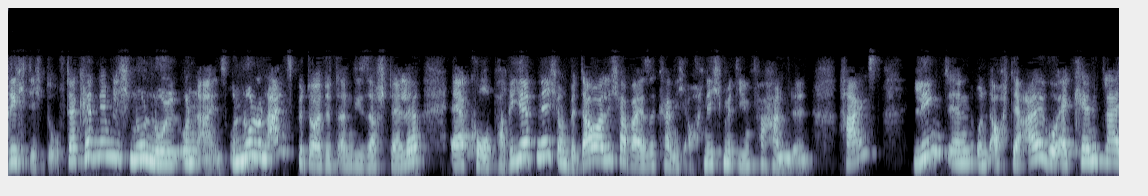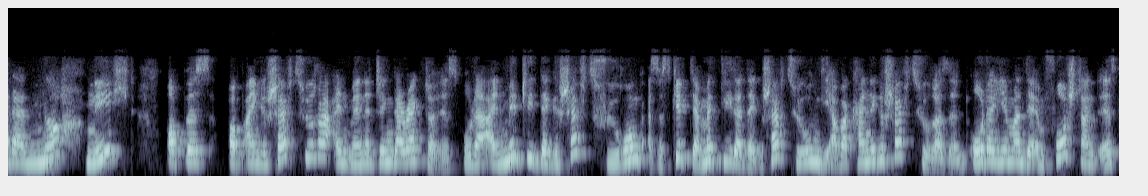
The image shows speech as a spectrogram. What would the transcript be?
richtig doof. Der kennt nämlich nur 0 und 1. Und 0 und 1 bedeutet an dieser Stelle, er kooperiert nicht und bedauerlicherweise kann ich auch nicht mit ihm verhandeln. Heißt, LinkedIn und auch der Algo erkennt leider noch nicht, ob es, ob ein Geschäftsführer ein Managing Director ist oder ein Mitglied der Geschäftsführung. Also es gibt ja Mitglieder der Geschäftsführung, die aber keine Geschäftsführer sind. Oder jemand, der im Vorstand ist,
